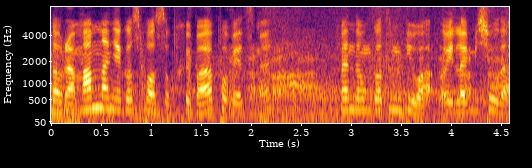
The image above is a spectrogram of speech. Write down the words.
Dobra, mam na niego sposób chyba, powiedzmy. Będę go tym biła, o ile mi się uda.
